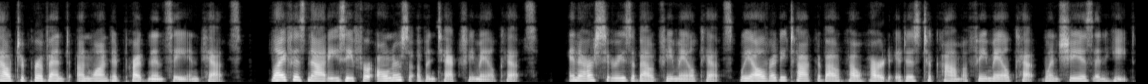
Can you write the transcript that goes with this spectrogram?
How to prevent unwanted pregnancy in cats. Life is not easy for owners of intact female cats. In our series about female cats, we already talked about how hard it is to calm a female cat when she is in heat,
